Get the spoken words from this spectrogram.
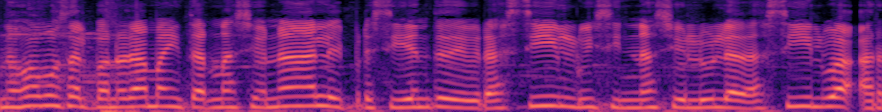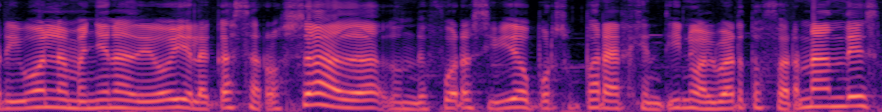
Nos vamos al panorama internacional. El presidente de Brasil, Luis Ignacio Lula da Silva, arribó en la mañana de hoy a la Casa Rosada, donde fue recibido por su par argentino Alberto Fernández,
